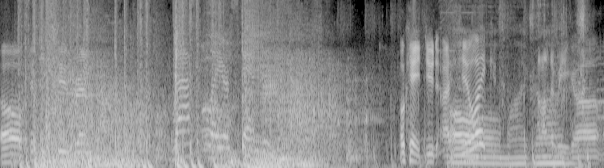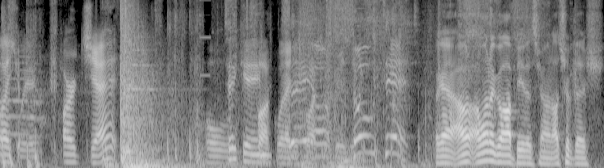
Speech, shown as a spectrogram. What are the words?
Oh, 52 Grim. Last player standing. Okay, dude, I feel oh like Oh my Oh, there we god. Like- our jet. Holy Take aim. fuck, what I just watched was. So dead. Okay, I, I want to go op B this round. I'll trip dish.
